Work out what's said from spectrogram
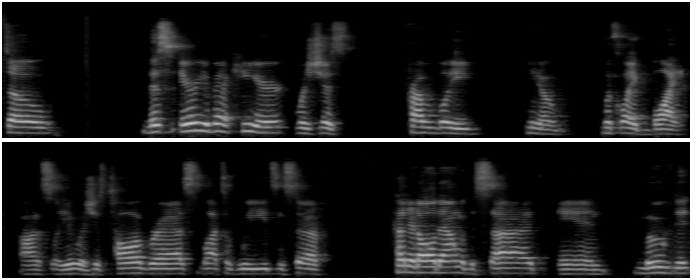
So this area back here was just probably, you know, looked like blight. Honestly, it was just tall grass, lots of weeds and stuff. Cut it all down with the scythe and moved it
